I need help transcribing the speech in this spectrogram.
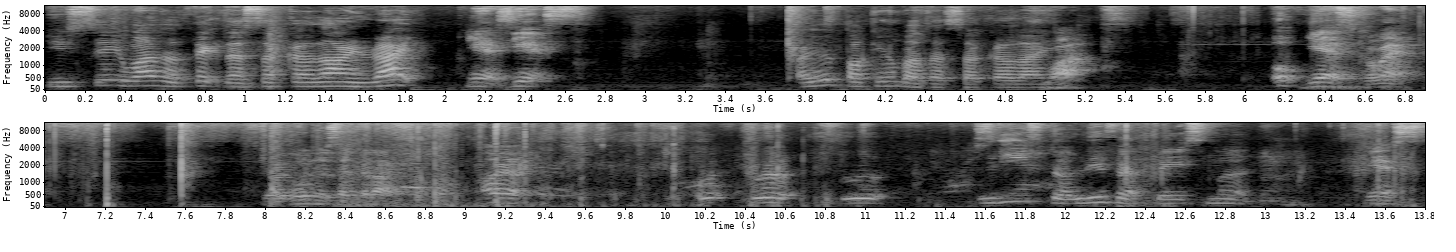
you say you want to take the circle line, right? Yes, yes. Are you talking about the circle line? What? Oh, yes, correct. You're going to circle line. Oh yeah. We'll, we'll, we'll leave the lift at basement. Yes.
